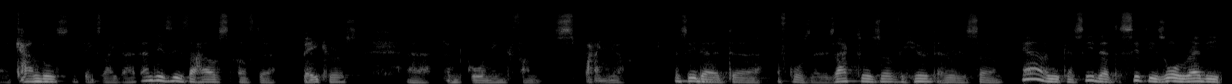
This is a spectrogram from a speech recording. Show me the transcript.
uh, candles and things like that. And this is the house of the bakers, uh, Den Koning van Spanje. You can see that, uh, of course, there is actors over here. There is, uh, yeah, you can see that the city is already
